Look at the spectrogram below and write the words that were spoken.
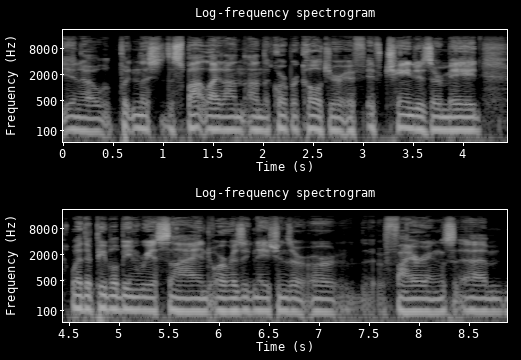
you know putting the, the spotlight on on the corporate culture, if if changes are made, whether people being reassigned or resignations or, or firings, um,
